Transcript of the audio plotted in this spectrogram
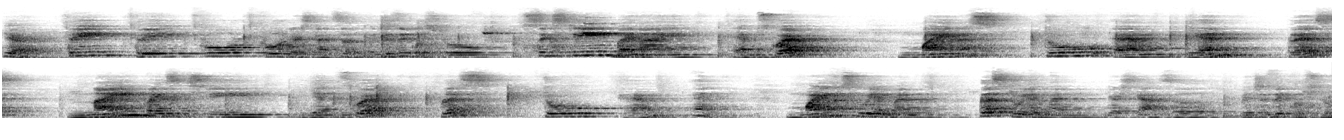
Here 3, 3, 4, 4 gets cancelled which is equals to 16 by 9 m square minus 2mn plus 9 by 16 n square plus 2mn minus 2mn plus 2mn gets cancelled which is equals to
